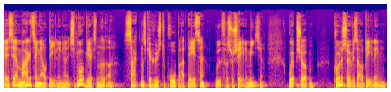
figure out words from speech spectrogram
at især marketingafdelinger i små virksomheder sagtens kan høste brugbare data ud fra sociale medier, webshoppen, kundeserviceafdelingen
